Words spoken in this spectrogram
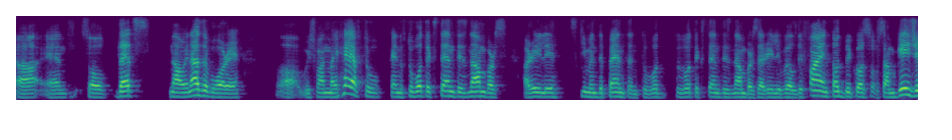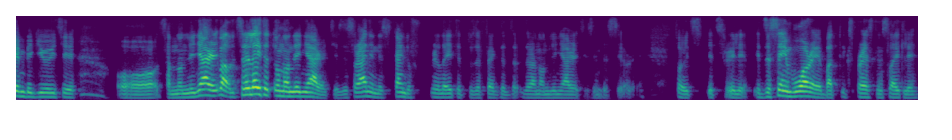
uh, and so that's now another worry, uh, which one may have to kind of to what extent these numbers are really scheme independent, to what, to what extent these numbers are really well defined, not because of some gauge ambiguity or some nonlinearity. Well, it's related to nonlinearities. This running is kind of related to the fact that there are nonlinearities in the theory. So it's it's really it's the same worry, but expressed in slightly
